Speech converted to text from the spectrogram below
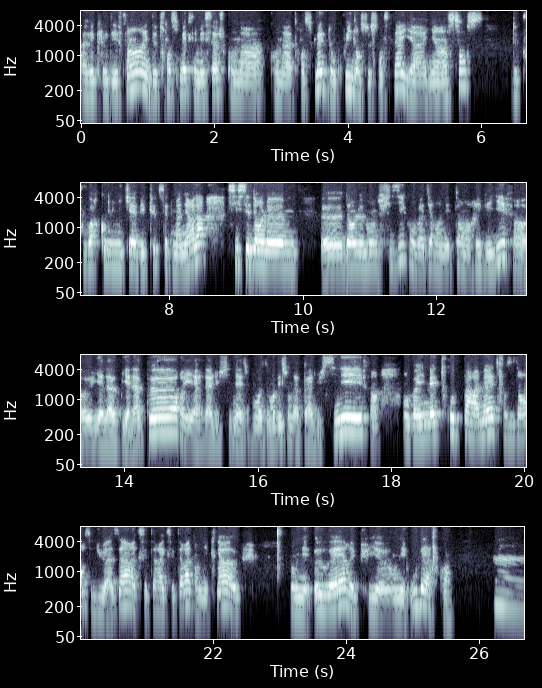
avec le défunt et de transmettre les messages qu'on a, qu'on a à transmettre. Donc, oui, dans ce sens-là, il y a, y a un sens de pouvoir communiquer avec eux de cette manière-là. Si c'est dans le euh, dans le monde physique, on va dire en étant réveillé, euh, il y, a la, y a la peur, il y a l'hallucination. On va se demander si on n'a pas halluciné. On va y mettre trop de paramètres en se disant oh, c'est du hasard, etc., etc. Tandis que là, euh, on est ER et puis on est ouvert, quoi. Hmm.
